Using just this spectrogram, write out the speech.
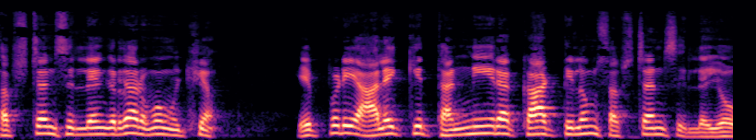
சப்ஸ்டன்ஸ் இல்லைங்கிறது தான் ரொம்ப முக்கியம். எப்படி அலைக்கு தண்ணீரை காட்டிலும் சப்ஸ்டன்ஸ் இல்லையோ?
